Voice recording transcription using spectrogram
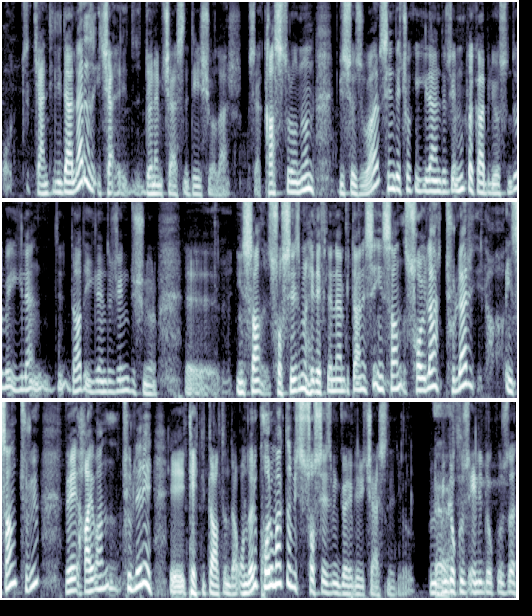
o kendi liderler de içer, dönem içerisinde değişiyorlar. Mesela Castro'nun bir sözü var. Seni de çok ilgilendireceğini mutlaka biliyorsundur ve ilgilen, daha da ilgilendireceğini düşünüyorum. Ee, insan sosyalizmin hedeflerinden bir tanesi insan soylar, türler insan türü ve hayvan türleri e, tehdit altında. Onları korumak da bir sosyalizmin görevleri içerisinde diyor. Evet. 1959'da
